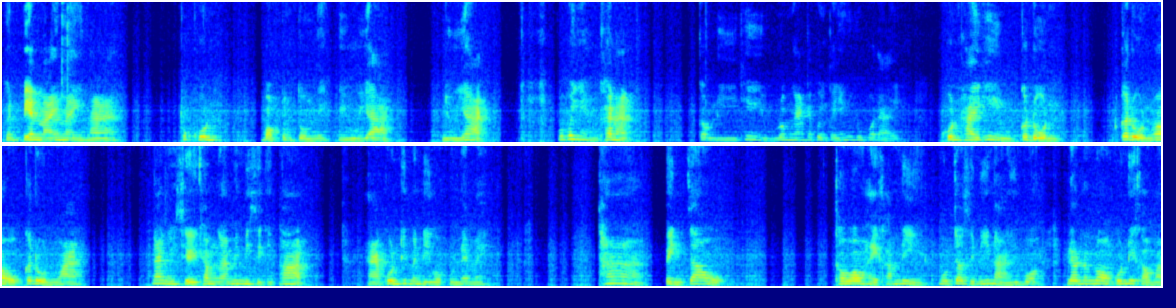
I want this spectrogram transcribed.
เพิ่นเปลี่ยนนายใหม่มาทุกคนบอกตรงๆเลยอยู่ยาก อยู่ยากเพราะว่าอย่างขนาดเกาหลีที่อยู่ร่วมงานกับเพิ่อนก็ยังอยู่บ่ได้คนไทยที่อยู่ก็โดนก็โดนเว้าก็โดนว่านั่งเฉยๆทำงานไม่มีสิทธิภาพ หาคนที่มันดีกว่าคุณได้ไหม ถ้าเป็นเจ้า เขาเอาให้คำนี้มูเจ้าสิมีหนาอยู่บ่แล้วน้องๆคนที่เขามา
